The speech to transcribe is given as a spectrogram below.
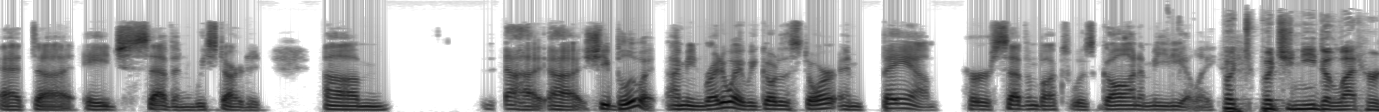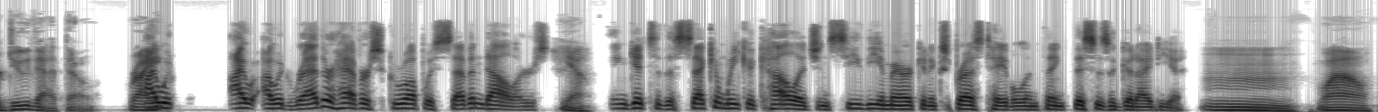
at uh, age seven. We started. Um, uh, uh, she blew it. I mean, right away we go to the store and bam, her seven bucks was gone immediately. But but you need to let her do that though, right? I would I, I would rather have her screw up with seven dollars Yeah. than get to the second week of college and see the American Express table and think this is a good idea. Mm, wow.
